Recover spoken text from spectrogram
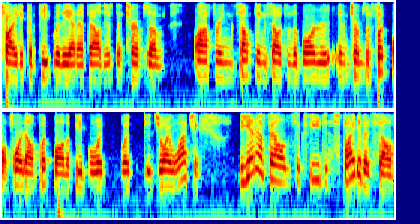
try to compete with the NFL, just in terms of offering something south of the border in terms of football, four down football that people would would enjoy watching. The NFL succeeds in spite of itself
